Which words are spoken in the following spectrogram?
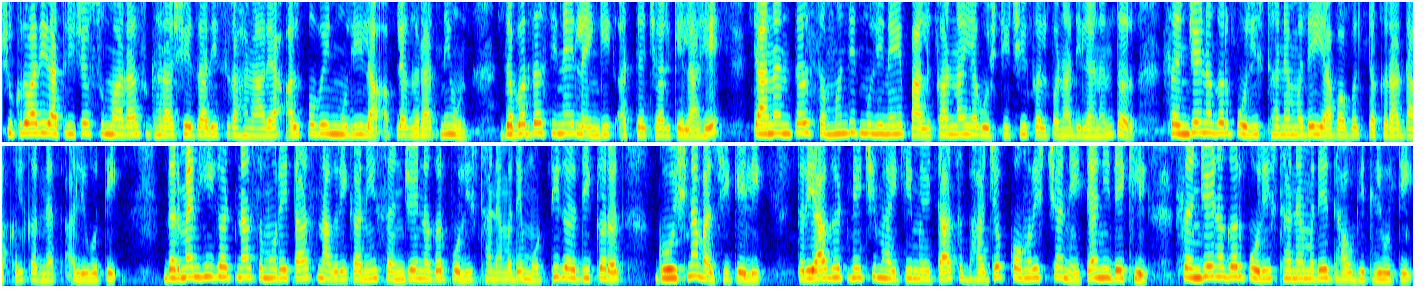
शुक्रवारी रात्रीच्या सुमारास घराशेजारीच राहणाऱ्या अल्पवयीन मुलीला आपल्या घरात नेऊन जबरदस्तीने लैंगिक अत्याचार केला आहे. त्यानंतर संबंधित मुलीने पालकांना या गोष्टीची कल्पना दिल्यानंतर संजयनगर पोलीस ठाण्यामध्ये याबाबत तक्रार दाखल करण्यात आली होती. दरम्यान ही घटना समोर येताच नागरिकांनी संजयनगर पोलीस ठाण्यामध्ये मोठी गर्दी करत घोषणाबाजी केली. तर या घटनेची माहिती मिळताच भाजप काँग्रेसच्या नेत्यांनी देखील संजयनगर पोलीस ठाण्यामध्ये धाव घेतली होती.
